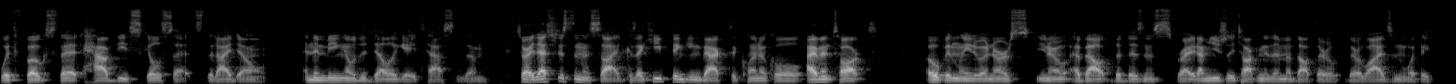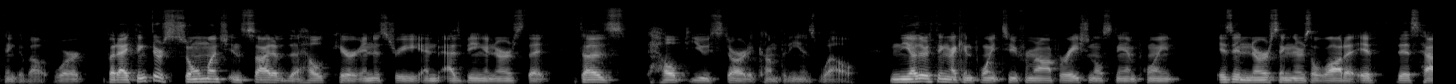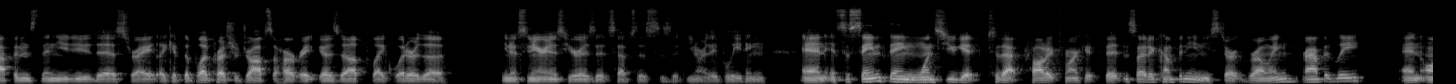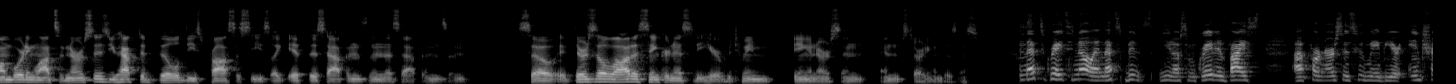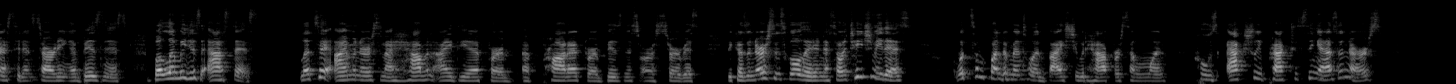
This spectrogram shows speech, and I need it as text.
with folks that have these skill sets that I don't, and then being able to delegate tasks to them. Sorry, that's just an aside because I keep thinking back to clinical. I haven't talked openly to a nurse, you know, about the business, right? I'm usually talking to them about their their lives and what they think about work. But I think there's so much inside of the healthcare industry and as being a nurse that does help you start a company as well. And the other thing I can point to from an operational standpoint is in nursing, there's a lot of if this happens, then you do this, right? Like if the blood pressure drops, the heart rate goes up, like what are the you know scenarios here? Is it sepsis? Is it, you know, are they bleeding? And it's the same thing once you get to that product market fit inside a company and you start growing rapidly and onboarding lots of nurses, you have to build these processes. Like if this happens, then this happens. And so it, there's a lot of synchronicity here between being a nurse and, and starting a business. And that's great to know. And that's been, you know, some great advice uh, for nurses who maybe are interested in starting a business. But let me just ask this. Let's say I'm a nurse and I have an idea for a, a product or a business or a service because in nursing school, they didn't necessarily teach me this. What's some fundamental advice you would have for someone who's actually practicing as a nurse,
